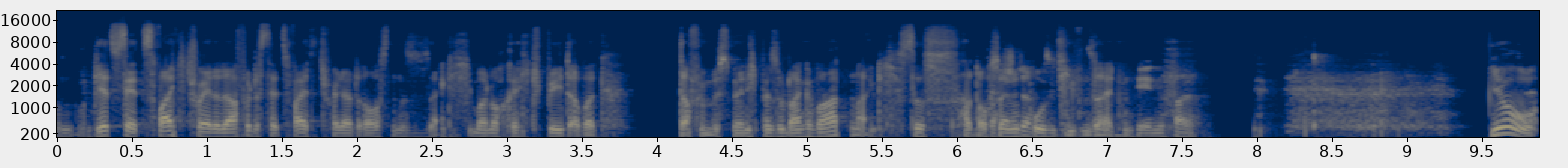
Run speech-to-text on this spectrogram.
und jetzt der zweite Trailer dafür, dass der zweite Trailer draußen ist, ist eigentlich immer noch recht spät, aber dafür müssen wir nicht mehr so lange warten. Eigentlich ist das, hat auch Das seine stimmt. positiven. Seiten. Auf jeden Fall. Jo,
